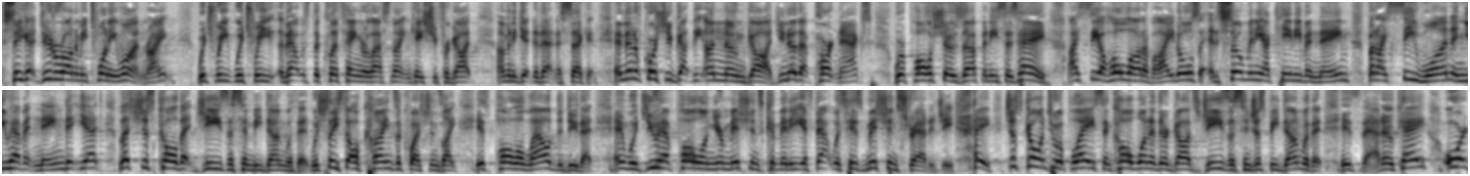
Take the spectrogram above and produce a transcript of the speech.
So you got Deuteronomy 21, right? Which we, which we, that was the cliffhanger last night in case you forgot. I'm going to get to that in a second. And then of course you've got the unknown God. You know that part in Acts where Paul shows up and he says, Hey, I see a whole lot of idols and so many I can't even name, but I see one and you haven't named it yet. Let's just call that Jesus and be done with it. Which leads to all kinds of questions like, is Paul allowed to do that? And would you have Paul on your missions committee if that was his mission strategy? Hey, just go into a place and call one of their gods Jesus and just be done with it. Is that okay? Or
